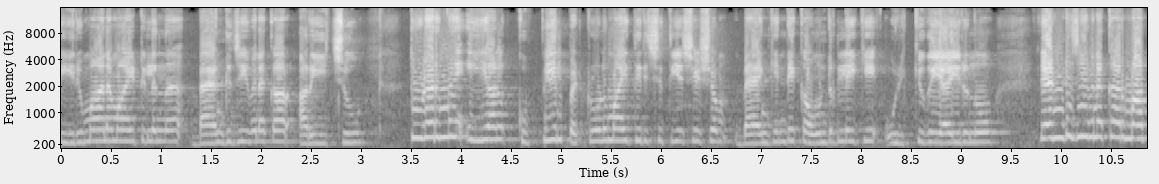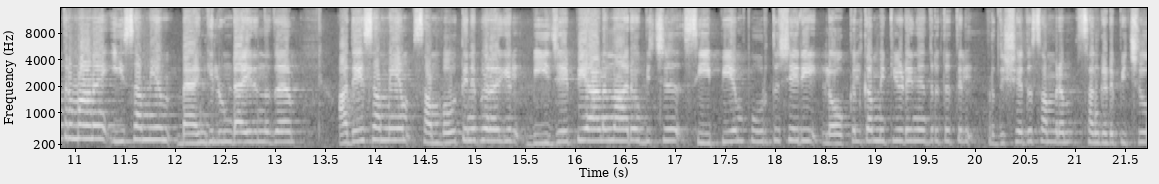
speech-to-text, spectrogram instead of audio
തീരുമാനമായിട്ടില്ലെന്ന് ബാങ്ക് ജീവനക്കാർ അറിയിച്ചു. തുടർന്ന് ഇയാൾ കുപ്പിയിൽ പെട്രോളുമായി തിരിച്ചെത്തിയ ശേഷം ബാങ്കിന്റെ കൗണ്ടറിലേക്ക് ഒഴിക്കുകയായിരുന്നു. രണ്ട് ജീവനക്കാർ മാത്രമാണ് ഈ സമയം ബാങ്കിലുണ്ടായിരുന്നത്. അതേസമയം സംഭവത്തിന് പിറകിൽ ബി ജെ പി ആണെന്ന് ആരോപിച്ച് C P M Poorthussery local കമ്മിറ്റിയുടെ നേതൃത്വത്തിൽ പ്രതിഷേധ സമരം സംഘടിപ്പിച്ചു.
